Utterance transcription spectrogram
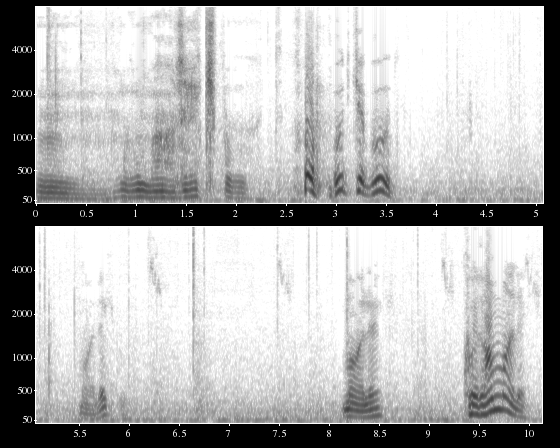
او مالک بود. خب بود که بود. مالک بود. مالک؟ کدام مالک؟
